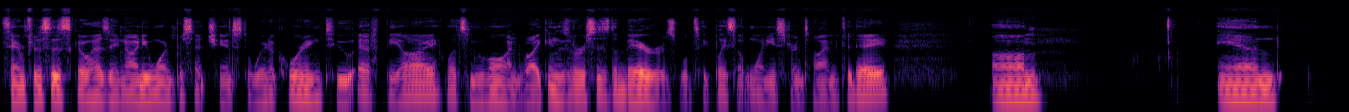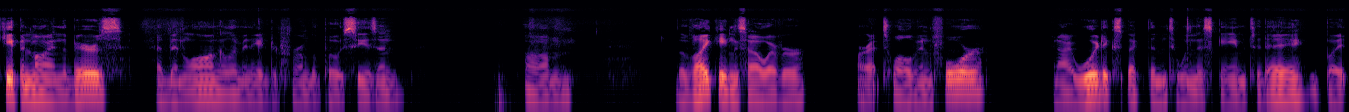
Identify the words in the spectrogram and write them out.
San Francisco has a 91% chance to win according to FPI. Let's move on. Vikings versus the Bears will take place at 1 Eastern Time today. Um, and keep in mind, the Bears have been long eliminated from the postseason. Um, the Vikings, however, are at 12 and 4, and I would expect them to win this game today, but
